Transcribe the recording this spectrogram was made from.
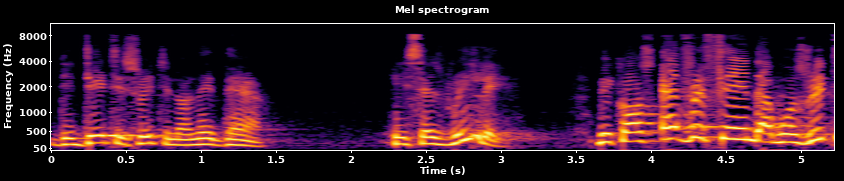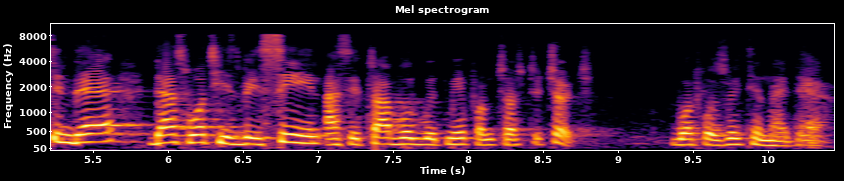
the date is written on it there. He says, really? Because everything that was written there, that's what he's been seeing as he traveled with me from church to church. What was written right there.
